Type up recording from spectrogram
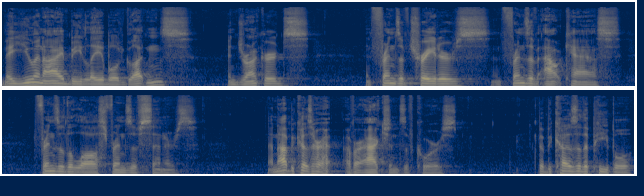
may you and I be labeled gluttons and drunkards and friends of traitors and friends of outcasts, friends of the lost, friends of sinners. And not because of our, of our actions, of course but because of the people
